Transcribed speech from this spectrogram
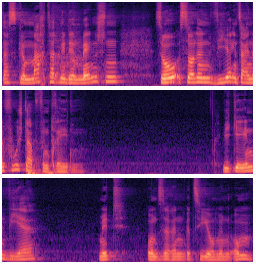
das gemacht hat mit den Menschen, so sollen wir in seine Fußstapfen treten. Wie gehen wir mit unseren Beziehungen um?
